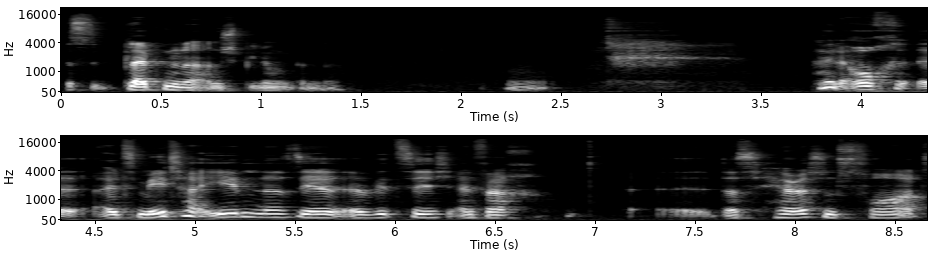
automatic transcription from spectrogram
Es bleibt nur eine Anspielung dann da. Ja. Halt auch äh, als Metaebene sehr äh, witzig, einfach, äh, dass Harrison Ford,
